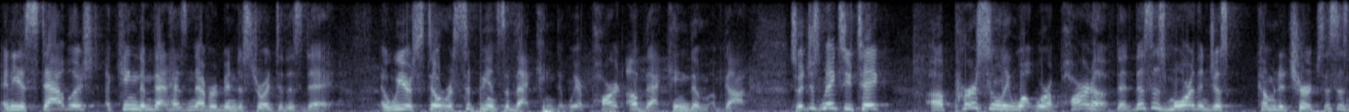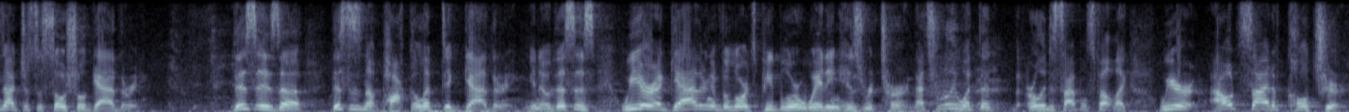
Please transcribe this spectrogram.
and he established a kingdom that has never been destroyed to this day. And we are still recipients of that kingdom. We are part of that kingdom of God. So it just makes you take uh, personally what we're a part of. That this is more than just coming to church. This is not just a social gathering. This is a this is an apocalyptic gathering. You know, this is we are a gathering of the Lord's people who are waiting his return. That's really what the, the early disciples felt like. We are outside of culture.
